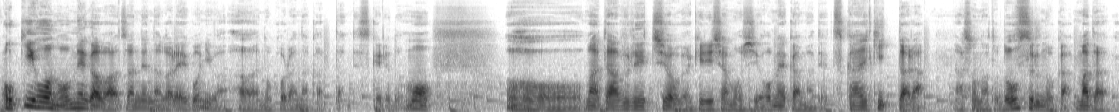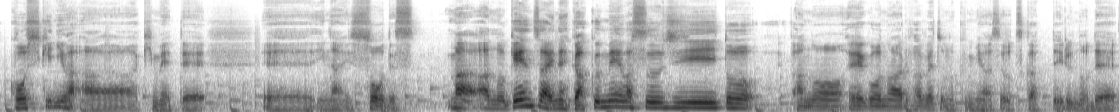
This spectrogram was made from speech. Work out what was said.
大きい方のオメガは残念ながら英語には残らなかったんですけれどもおまあ、WHO がギリシャ文字オメガまで使い切ったらその後どうするのかまだ公式には決めて、えー、いないそうです。まあ、あの現在ね学名は数字とあの英語のアルファベットの組み合わせを使っているので、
